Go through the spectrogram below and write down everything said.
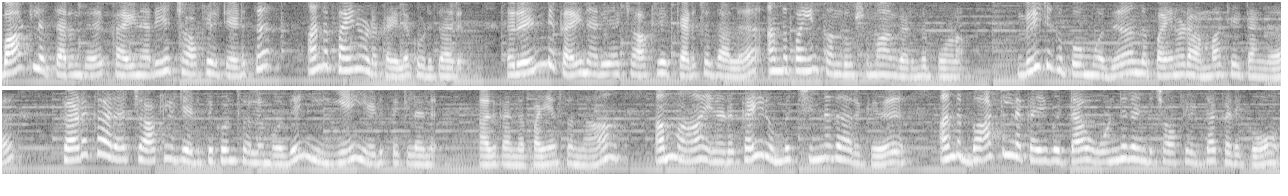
பாட்டில திறந்து கை நிறைய சாக்லேட் எடுத்து அந்த பையனோட கையில கொடுத்தாரு. ரெண்டு கை நிறைய சாக்லேட் கிடைச்சதால அந்த பையன் சந்தோஷமா அங்க இருந்து போனான். வீட்டுக்கு போகும்போது அந்த பையனோட அம்மா கேட்டாங்க கடைக்காரர் சாக்லேட் எடுத்துக்கோன்னு சொல்லும்போது நீ ஏன் எடுத்துக்கலன்னு? அதுக்கு அந்த பையன் சொன்னான் அம்மா என்னோட கை ரொம்ப சின்னதா இருக்கு. அந்த பாட்டில்ல கை விட்டா ஒன்னு ரெண்டு சாக்லேட் தான் கிடைக்கும்.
